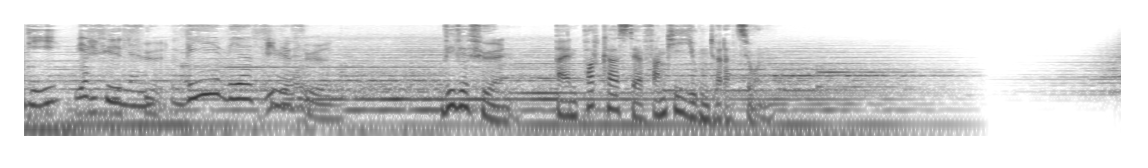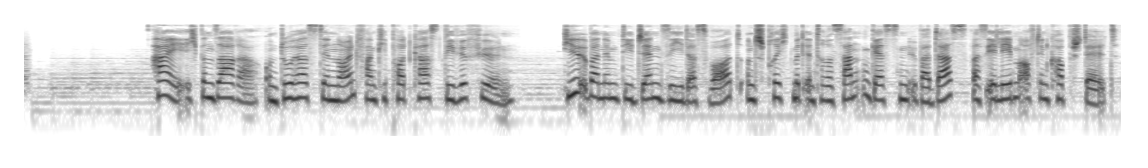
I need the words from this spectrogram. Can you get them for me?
Wie wir Wie fühlen. wir fühlen. Wie wir Wie wir fühlen. fühlen. Wie wir fühlen. Ein Podcast der Funky Jugendredaktion. Hi, ich bin Sarah und du hörst den neuen Funky Podcast Wie wir fühlen. Hier übernimmt die Gen Z das Wort und spricht mit interessanten Gästen über das, was ihr Leben auf den Kopf stellt.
